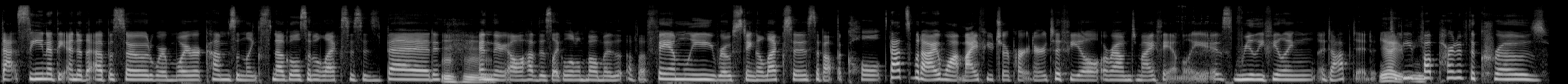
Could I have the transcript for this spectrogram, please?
That scene at the end of the episode where Moira comes and like snuggles in Alexis's bed Mhm. and they all have this like little moment of a family roasting Alexis about the cult. That's what I want my future partner to feel around my family is really feeling adopted. Yeah, to be y- fa- part of the crows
